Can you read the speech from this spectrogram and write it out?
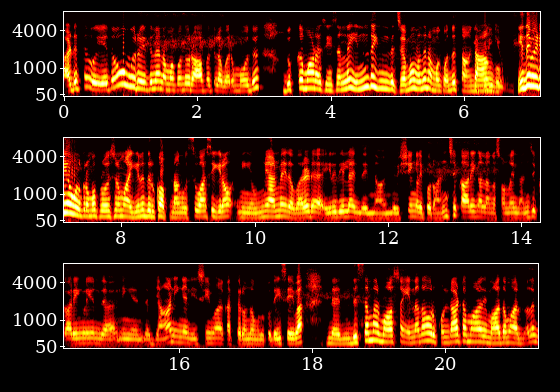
அடுத்த ஏதோ ஒரு இதுல நமக்கு வந்து ஒரு ஆபத்துல வரும்போது துக்கமான சீசன்ல இந்த இந்த ஜெபம் வந்து நமக்கு வந்து தாங்கி தாங்கும். இந்த வீடியோ உங்களுக்கு ரொம்ப பிரயோஜனமா இருந்திருக்கும் அப்ப நாங்க விசுவாசிக்கிறோம். நீங்க உண்மையாலுமே இந்த வருட இறுதியில இந்த இந்த- இந்த விஷயங்கள் இப்போ ஒரு அஞ்சு காரியங்கள் நாங்க சொன்னோம். இந்த அஞ்சு காரியங்களையும் இந்த நீங்க இந்த தியானிங்க நிச்சயமா கத்தர் வந்து உங்களுக்கு உதவி செய்வா. இந்த டிசம்பர் மாசம் என்னதான் ஒரு கொண்டாட்டமா மாதமா இருந்தாலும்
